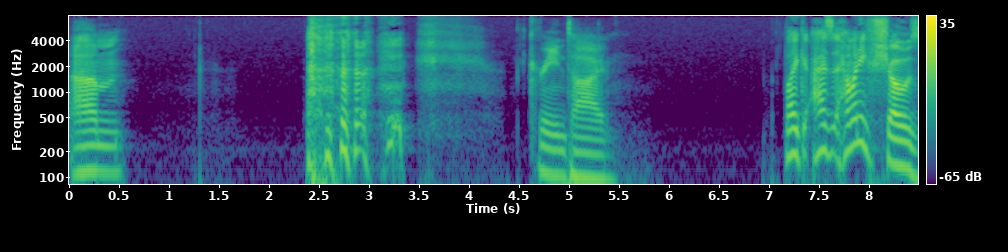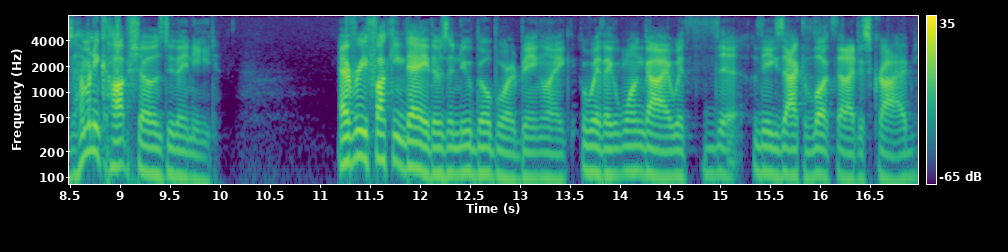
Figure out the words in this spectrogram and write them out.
Um, green tie. Like, has how many shows? How many cop shows do they need? Every fucking day, there's a new billboard being like with a one guy with the the exact look that I described,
